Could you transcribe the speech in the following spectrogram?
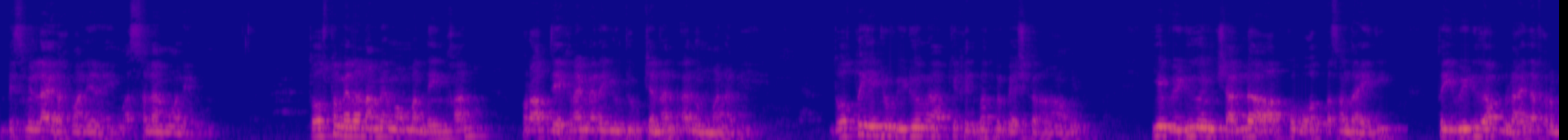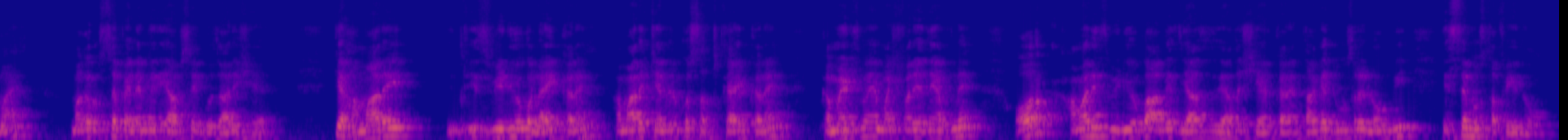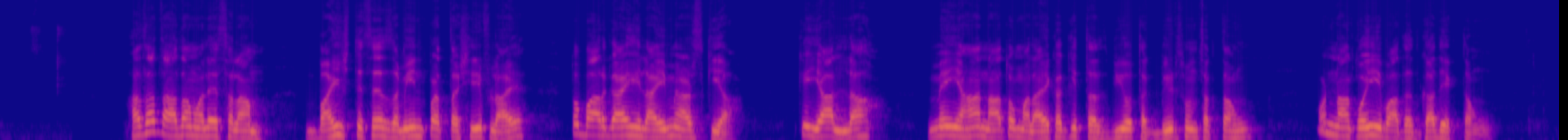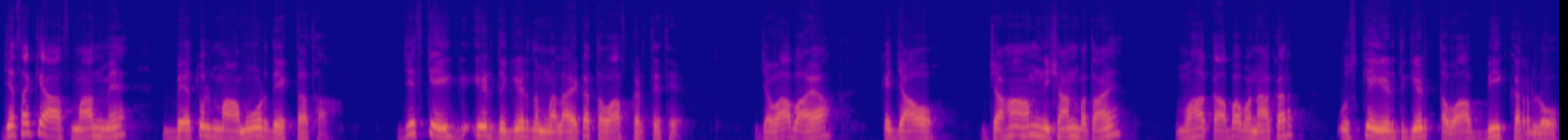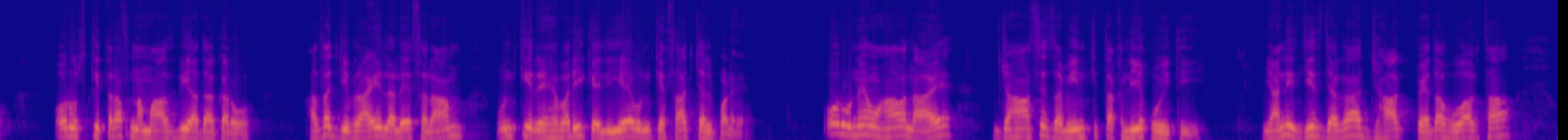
अस्सलाम दोस्तों, मेरा नाम है मोहम्मद नईम खान और आप देख रहे हैं मेरा यूट्यूब चैनल अलुम्मा नबी। दोस्तों, ये जो वीडियो मैं आपकी खिदमत में पेश कर रहा हूँ, ये वीडियो इंशाल्लाह आपको बहुत पसंद आएगी। तो ये वीडियो आप मुलायदा फरमाएँ, मगर उससे पहले मेरी आपसे गुजारिश है कि हमारे इस वीडियो को लाइक करें, हमारे चैनल को सब्सक्राइब करें कमेंट्स में मशवरे दें अपने और हमारी इस वीडियो को आगे ज़्यादा से ज़्यादा शेयर करें ताकि दूसरे लोग भी इससे मुस्तफ़ हों। हज़रत आदम सलाम से ज़मीन पर तशरीफ़ लाए तो बारगाह हिलाई में अर्ज़ किया कि या अल्लाह, मैं यहाँ ना तो मलाइका की तस्बी व तकबीर सुन सकता हूँ और ना कोई इबादत गाह देखता हूँ, जैसा कि आसमान में बैतुल मामूर देखता था, जिसके इर्द गिर्द मलाइका तवाफ़ करते थे। जवाब आया कि जाओ, जहाँ हम निशान बताएँ, वहाँ काबा बनाकर उसके इर्द गिर्द तवाफ़ भी कर लो और उसकी तरफ़ नमाज़ भी अदा करो। हज़रत जब्राईल सलाम उनकी रहबरी के लिए उनके साथ चल पड़े और उन्हें वहाँ लाए जहाँ से ज़मीन की तख्लीक हुई थी। यानी जिस जगह झाग पैदा हुआ था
